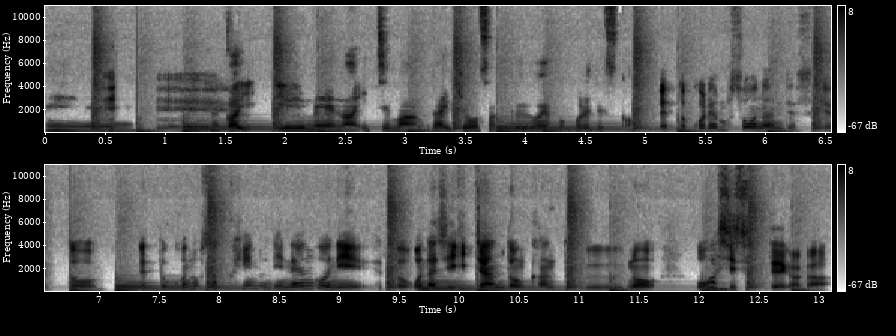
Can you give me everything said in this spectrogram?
えー。なんか有名な一番代表作はやっぱこれですか？えっと、これもそうなんですけど、えっと、この作品の2年後に、えっと、同じイ・チャンドン監督の「オアシス」って映画が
